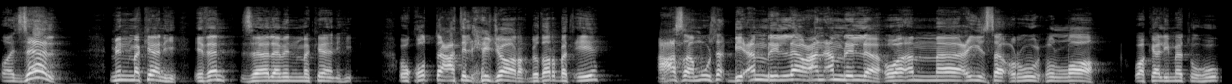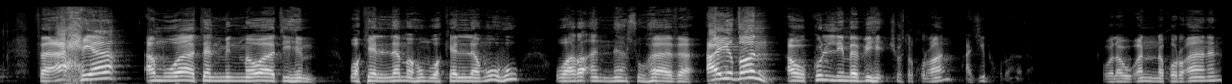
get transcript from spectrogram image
وزال من مكانه. إذا زال من مكانه. وقطعت الحجارة بضربة إيه؟ عصا موسى بأمر الله وعن أمر الله. وأما عيسى روح الله وكلمته فأحيا أمواتا من مواتهم وكلمهم وكلموه ورأى الناس هذا أيضا أو كلم به. شفت القرآن؟ عجيب القرآن هذا. ولو أن قرآنا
